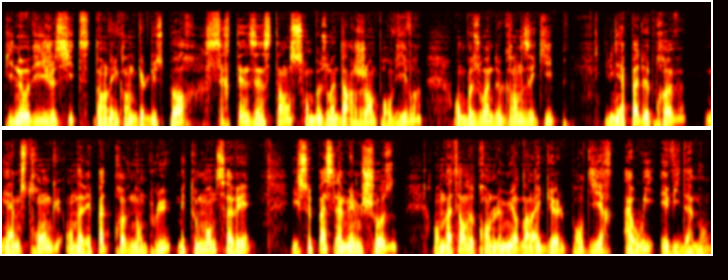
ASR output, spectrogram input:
Pinot dit, je cite, dans les grandes gueules du sport, certaines instances ont besoin d'argent pour vivre, ont besoin de grandes équipes, il n'y a pas de preuves, mais Armstrong, on n'avait pas de preuves non plus, mais tout le monde savait. Il se passe la même chose. On attend de prendre le mur dans la gueule pour dire ah oui, évidemment.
